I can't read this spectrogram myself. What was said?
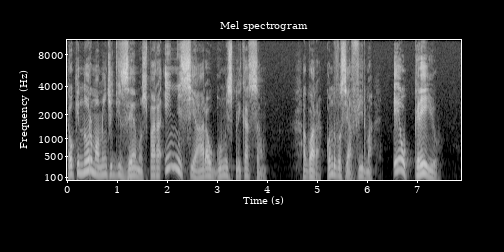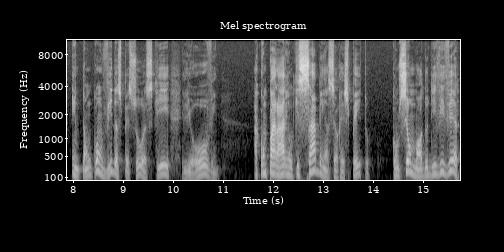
é o que normalmente dizemos para iniciar alguma explicação. Agora, quando você afirma eu creio, então convida as pessoas que lhe ouvem a compararem o que sabem a seu respeito com seu modo de viver,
